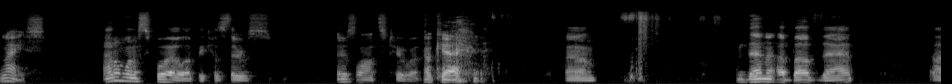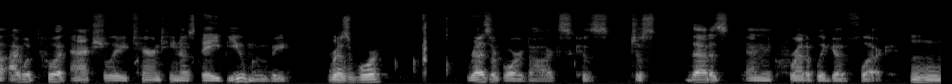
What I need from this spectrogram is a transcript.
Nice. I don't want to spoil it because there's there's lots to it. Okay. Um, then above that, uh, I would put actually Tarantino's debut movie, Reservoir? Reservoir Dogs, because just that is an incredibly good flick. hmm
